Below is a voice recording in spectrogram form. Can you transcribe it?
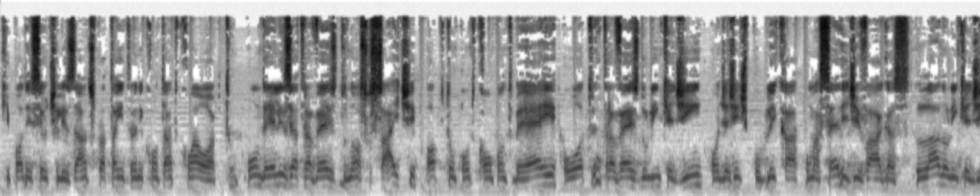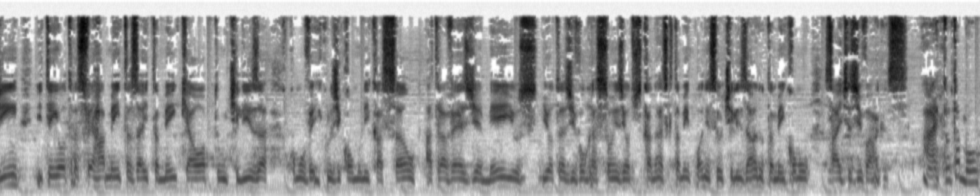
que podem ser utilizados para estar tá entrando em contato com a Optum. Um deles é através do nosso site optum.com.br, o outro é através do LinkedIn, onde a gente publica uma série de vagas lá no LinkedIn. E tem outras ferramentas aí também que a Optum utiliza como veículos de comunicação através de e-mails e outras divulgações em outros canais que também podem ser utilizados também como sites de vagas. Ah, então tá bom.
